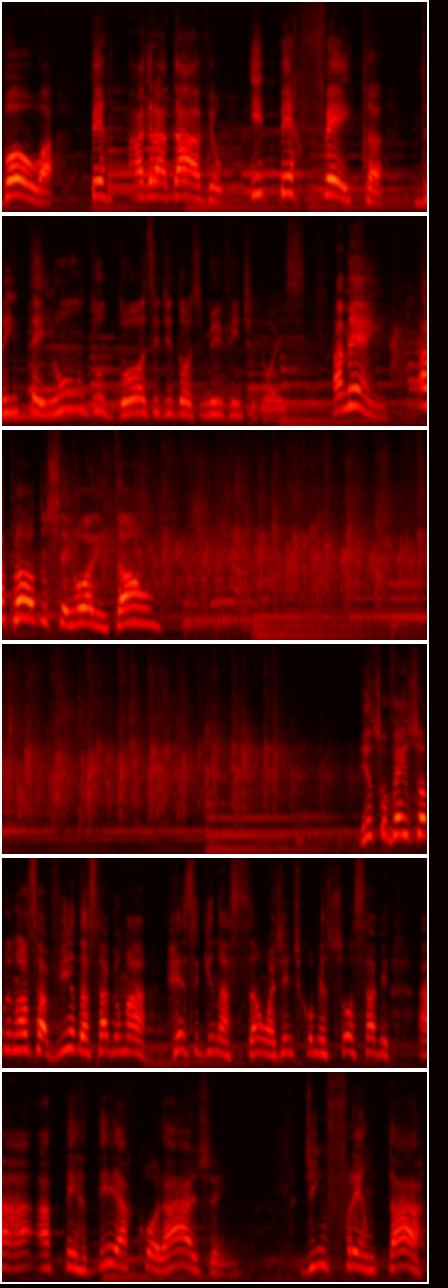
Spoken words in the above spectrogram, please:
Boa, per, agradável e perfeita 31 de 12 de 2022. Amém? Aplauda o Senhor então. Isso veio sobre nossa vida, sabe, uma resignação. A gente começou, sabe, a, a perder a coragem de enfrentar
